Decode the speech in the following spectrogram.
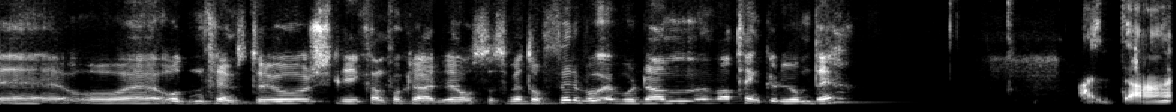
eh, og Odden fremstår jo, slik han forklarer det, også som et offer. Hvordan, hva tenker du om det? Nei, det er,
